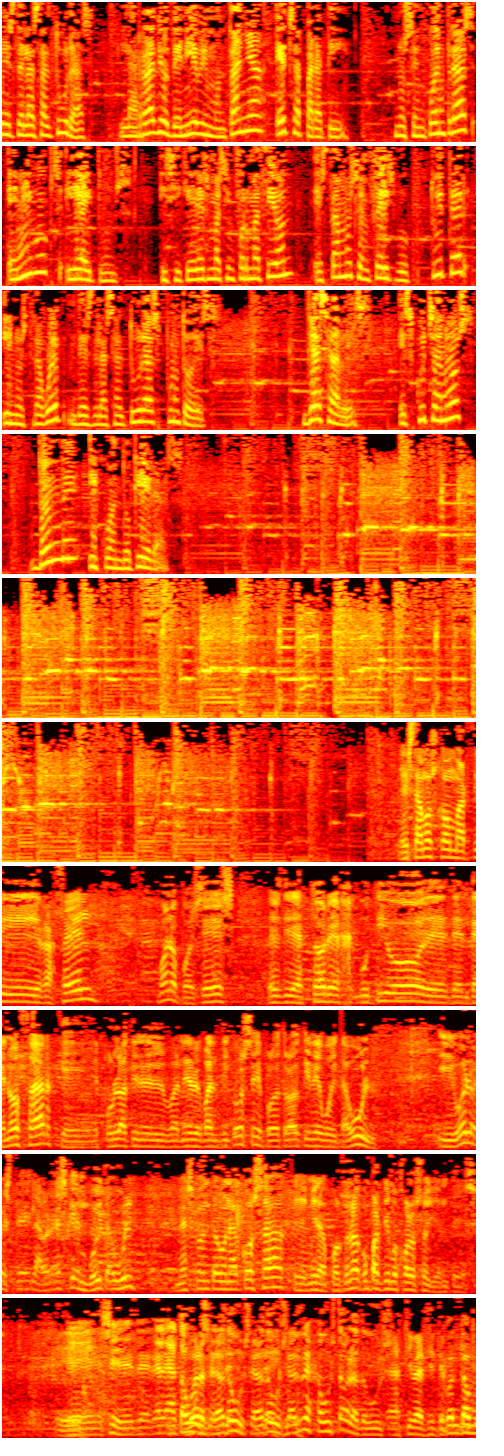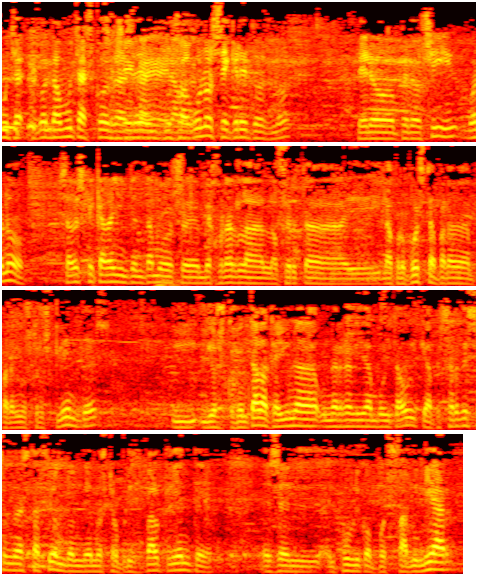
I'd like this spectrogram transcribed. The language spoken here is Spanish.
Desde las alturas, la radio de nieve y montaña hecha para ti. Nos encuentras en ebooks y iTunes. Y si quieres más información, estamos en Facebook, Twitter y nuestra web desde lasalturas.es. Ya sabes, escúchanos donde y cuando quieras. Estamos con Martí Rafael. Bueno, pues es, es director ejecutivo de, de, de, Nozar, que por un lado tiene el balneario de Panticose y por otro lado tiene Boitaúl. Y bueno, este, la verdad es que en Boitaúl me has contado una cosa que, mira, ¿por qué no la compartimos con los oyentes? Eh, sí, el autobús, el autobús, el autobús. ¿A ti te ha gustado el autobús? te iba a decir, te he contado, mucha, te he contado muchas cosas, Sí, ¿eh? incluso algunos secretos, ¿no? Pero, pero sí, bueno, sabes que cada año intentamos eh, mejorar la, la oferta y la propuesta para, para nuestros clientes. Y, y os comentaba que hay una, una realidad en Boitaú y que a pesar de ser una estación donde nuestro principal cliente es el, el público pues familiar,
